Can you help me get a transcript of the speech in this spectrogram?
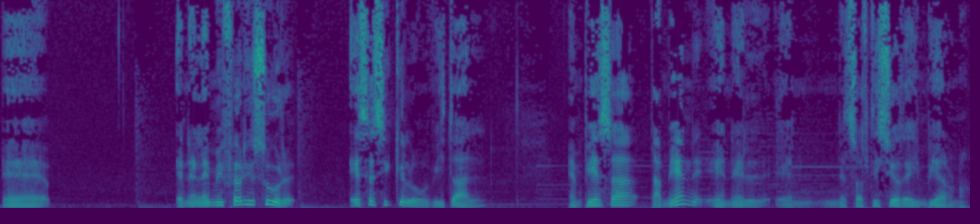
eh, en el hemisferio sur, ese ciclo vital empieza también en el, en el solsticio de invierno,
